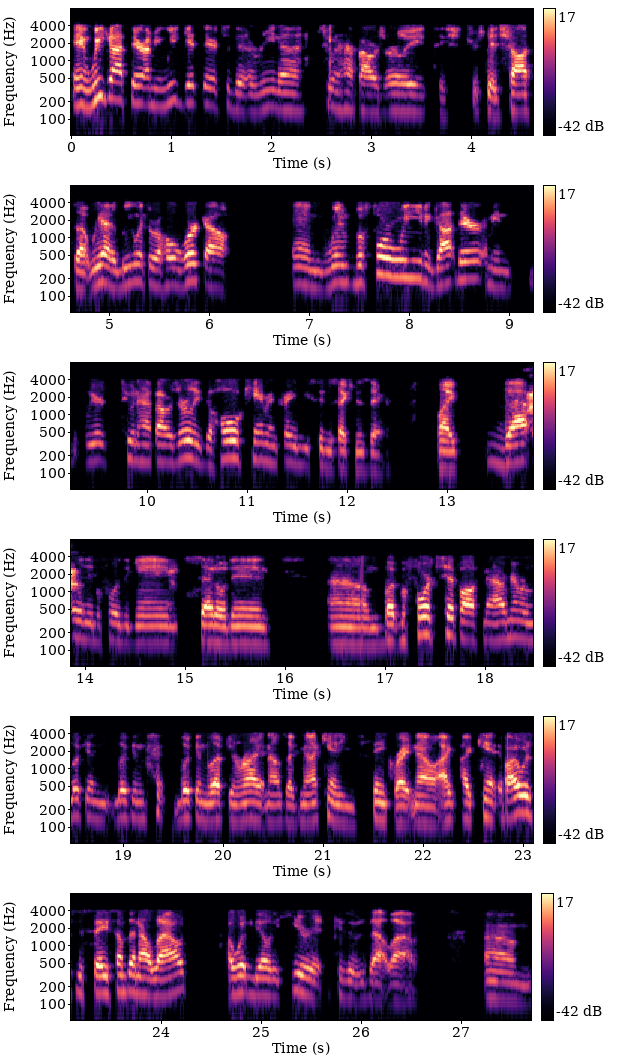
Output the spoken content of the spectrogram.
and we got there. I mean, we get there to the arena two and a half hours early to get shots up. We had we went through a whole workout. And when before we even got there, I mean, we were two and a half hours early. The whole Cameron Crazy student section is there, like that early before the game settled in. Um, but before tip off, man, I remember looking, looking, looking left and right, and I was like, man, I can't even think right now. I, I can't. If I was to say something out loud, I wouldn't be able to hear it because it was that loud. Um,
